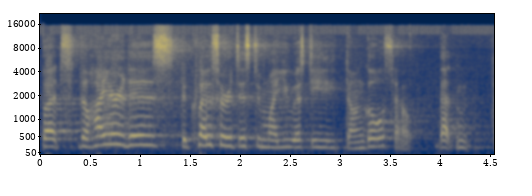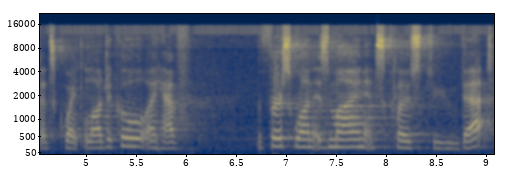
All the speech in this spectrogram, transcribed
but the higher it is, the closer it is to my USD dongle, so that, that's quite logical. I have, the first one is mine, it's close to that.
